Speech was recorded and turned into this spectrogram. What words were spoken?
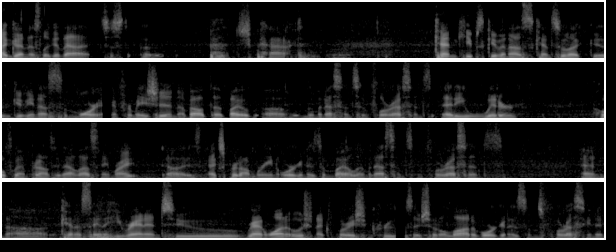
My goodness, look at that. It's just uh, patch packed. Ken keeps giving us, Ken Sulak is giving us some more information about the bioluminescence and fluorescence. Edie Widder, hopefully I'm pronouncing that last name right, uh, is an expert on marine organism bioluminescence and fluorescence. And uh, Ken is saying that he ran into, ran one ocean exploration cruise that showed a lot of organisms fluorescing in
